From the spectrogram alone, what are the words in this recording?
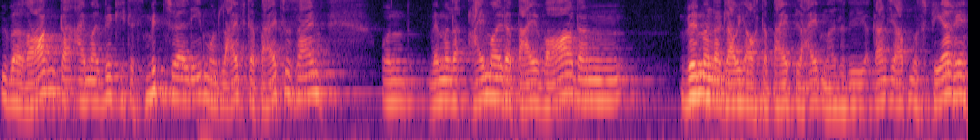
überragend, da einmal wirklich das mitzuerleben und live dabei zu sein. Und wenn man da einmal dabei war, dann will man da, glaube ich, auch dabei bleiben. Also die ganze Atmosphäre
